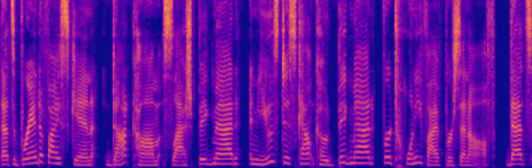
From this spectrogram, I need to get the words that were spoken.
That's brandefyskin.com slash bigmad and use discount code BIGMAD for 25% off. That's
